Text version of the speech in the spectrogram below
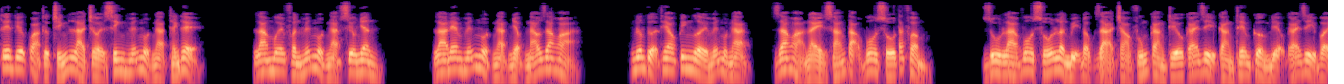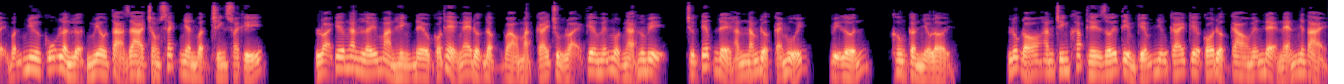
Tên kia quả thực chính là trời sinh huyễn một ngạt thánh thể. Là mười phần huyễn một ngạt siêu nhân là đem huyễn một ngạt nhập não ra hỏa. Nương tựa theo kinh người huyễn một ngạt gia hỏa này sáng tạo vô số tác phẩm. Dù là vô số lần bị độc giả trào phúng càng thiếu cái gì càng thêm cường điệu cái gì vậy vẫn như cũng lần lượt miêu tả ra trong sách nhân vật chính xoáy khí. Loại kia ngăn lấy màn hình đều có thể nghe được đập vào mặt cái chủng loại kia miễn một ngạt hương vị, trực tiếp để hắn nắm được cái mũi, vị lớn, không cần nhiều lời. Lúc đó hắn chính khắp thế giới tìm kiếm những cái kia có được cao miễn đẻ nén nhân tài.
